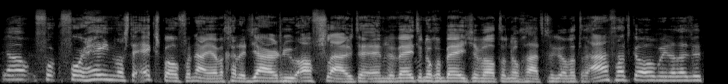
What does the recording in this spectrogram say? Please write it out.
Nou, voor, voorheen was de expo van, nou ja, we gaan het jaar nu afsluiten en we weten nog een beetje wat er nog gaat, wat er aan gaat komen.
